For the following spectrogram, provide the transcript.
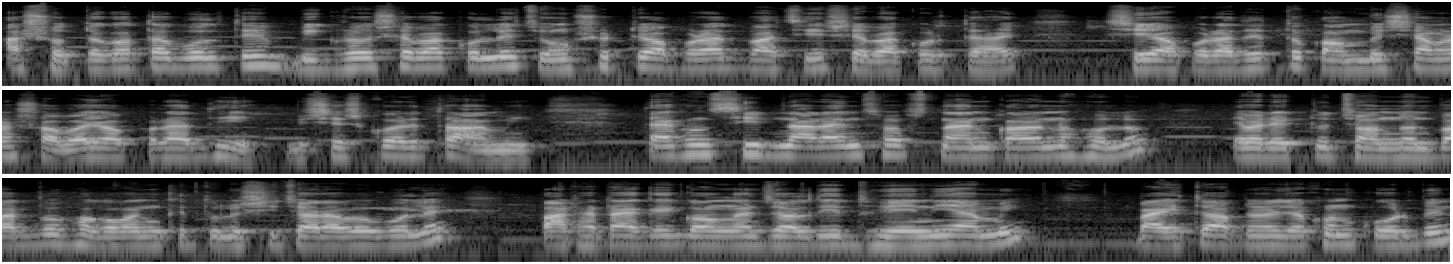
আর সত্য কথা বলতে, বিগ্রহ সেবা করলে চৌষট্টি অপরাধ বাঁচিয়ে সেবা করতে হয়। সেই অপরাধের তো কম বেশি আমরা সবাই অপরাধী, বিশেষ করে তো আমি। তা এখন শিব নারায়ণ সব স্নান করানো হলো। এবার একটু চন্দন পাঠবো ভগবানকে তুলসী চড়াবো বলে। পাঠাটা আগে গঙ্গার জল দিয়ে ধুয়ে নিই আমি। বাড়িতেও আপনারা যখন করবেন,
